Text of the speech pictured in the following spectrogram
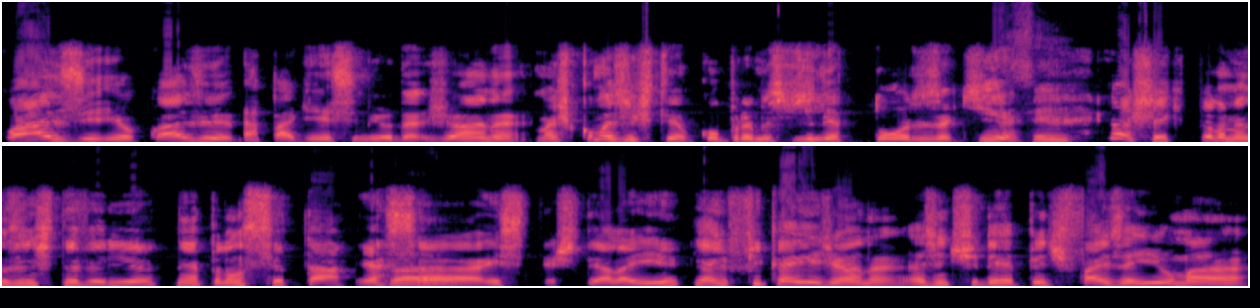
quase, eu quase apaguei esse e-mail da Jana, mas como a gente tem o compromisso de leitores aqui, Sim. eu achei que pelo menos a gente deveria, né, pelo menos citar essa, claro. esse texto dela aí. E aí fica aí, Jana. A gente de repente faz aí uma.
